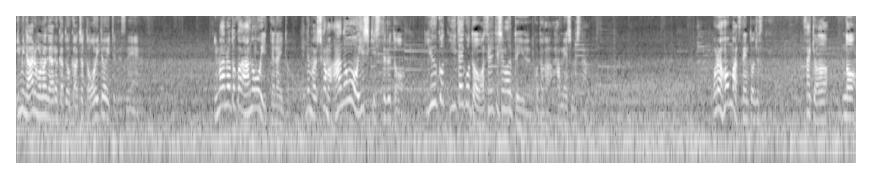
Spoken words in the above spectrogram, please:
意味のあるものであるかどうかはちょっと置いておいてですね。今のところあのを言ってないとでもしかもあのを意識すると言うこ言いたいことを忘れてしまうということが判明しましたこれは本末転倒ですねさっきのの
